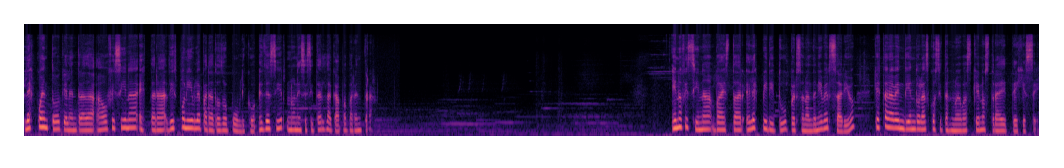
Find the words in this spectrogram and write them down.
Les cuento que la entrada a oficina estará disponible para todo público, es decir, no necesitas la capa para entrar. En oficina va a estar el espíritu personal de aniversario que estará vendiendo las cositas nuevas que nos trae TGC.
